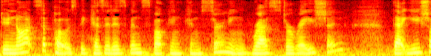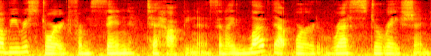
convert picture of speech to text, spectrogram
Do not suppose, because it has been spoken concerning restoration, that ye shall be restored from sin to happiness. And I love that word restoration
